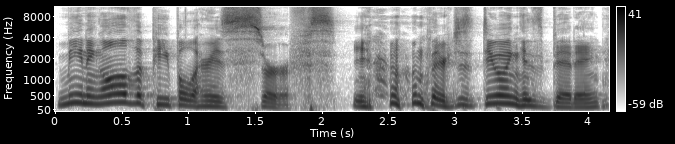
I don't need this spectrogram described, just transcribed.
meaning all the people are his serfs. You know, they're just doing his bidding.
